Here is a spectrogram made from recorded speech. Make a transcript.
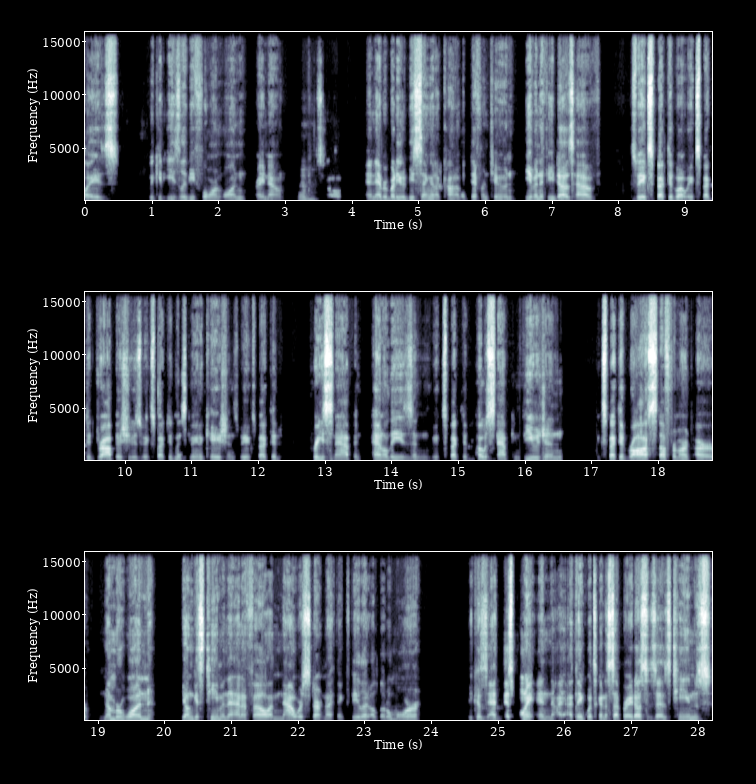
plays, we could easily be four and one right now. Mm-hmm. So and everybody would be singing a kind of a different tune, even if he does have. Because we expected what we expected drop issues, we expected miscommunications, we expected pre-snap and penalties, and we expected post-snap confusion, expected raw stuff from our, our number one youngest team in the NFL, and now we're starting, I think, feel it a little more because at mm-hmm. this point, and I, I think what's going to separate us is as teams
